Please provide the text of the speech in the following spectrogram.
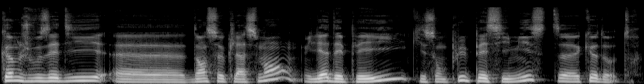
Comme je vous ai dit dans ce classement, il y a des pays qui sont plus pessimistes que d'autres.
